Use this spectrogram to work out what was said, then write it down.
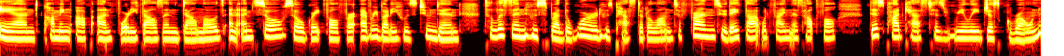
and coming up on 40,000 downloads. And I'm so, so grateful for everybody who's tuned in to listen, who's spread the word, who's passed it along to friends who they thought would find this helpful. This podcast has really just grown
